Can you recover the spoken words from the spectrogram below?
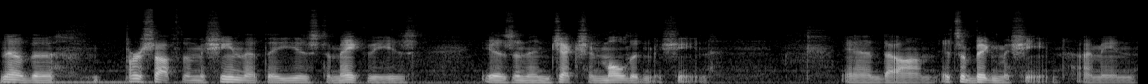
Now, the first off, the machine that they use to make these is an injection molded machine and um, it's a big machine. I mean,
